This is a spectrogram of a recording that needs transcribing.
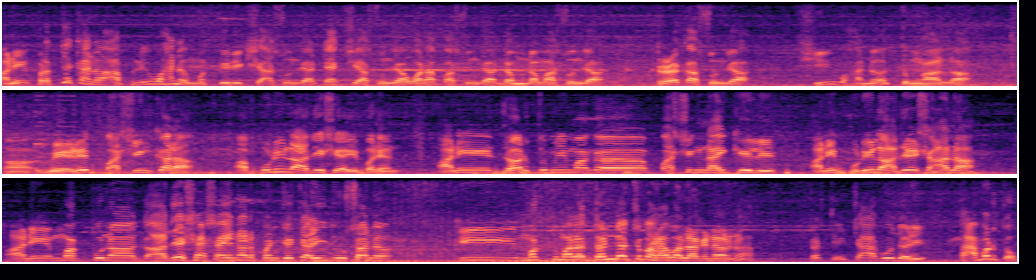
आणि प्रत्येकानं आपली वाहनं मग ती रिक्षा असून द्या टॅक्सी असून द्या वडाप असून द्या डमडम असून द्या ट्रक असून द्या ही वाहनं तुम्हाला वेळेत पासिंग करा. पुढील आदेश येईपर्यंत. आणि जर तुम्ही मग पासिंग नाही केली आणि पुढील आदेश आला आणि मग पुन्हा आदेश असा येणार पंचेचाळीस दिवसानं की मग तुम्हाला दंडच भरावा लागणार ना? तर त्याच्या अगोदरी ताबडतोब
